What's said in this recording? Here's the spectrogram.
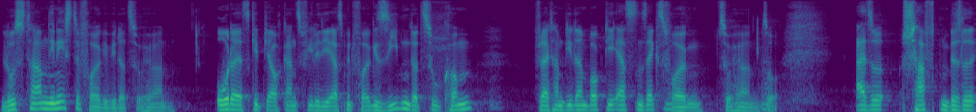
Lust haben, die nächste Folge wieder zu hören. Oder es gibt ja auch ganz viele, die erst mit Folge 7 dazukommen. Vielleicht haben die dann Bock, die ersten sechs Folgen zu hören. So. Also schafft ein bisschen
